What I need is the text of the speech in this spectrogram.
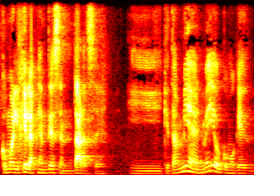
cómo elige la gente sentarse. Y que también, medio como que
